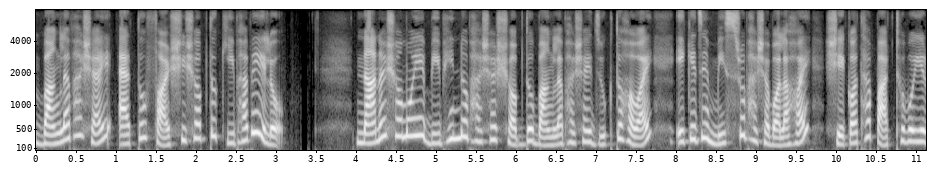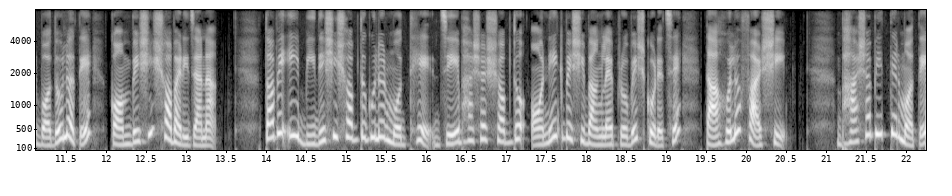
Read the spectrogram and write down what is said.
বাংলা ভাষায় এত ফার্সি শব্দ কীভাবে এলো? নানা সময়ে বিভিন্ন ভাষার শব্দ বাংলা ভাষায় যুক্ত হওয়ায় একে যে মিশ্র ভাষা বলা হয়, সে কথা পাঠ্য বইয়ের বদৌলতে কম বেশি সবারই জানা। তবে এই বিদেশি শব্দগুলোর মধ্যে যে ভাষার শব্দ অনেক বেশি বাংলায় প্রবেশ করেছে, তা হল ফার্সি। ভাষাবিদদের মতে,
